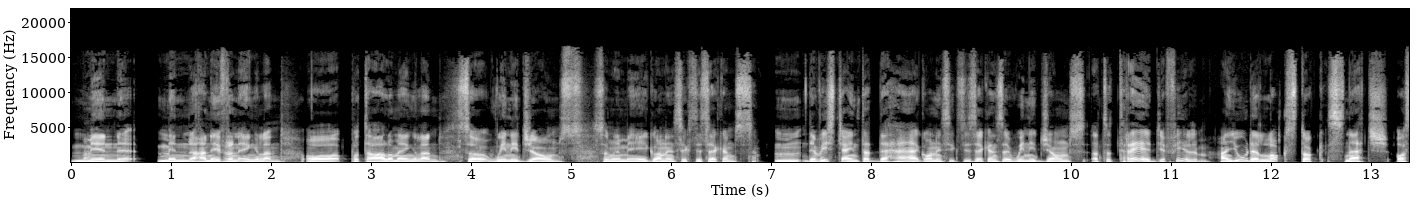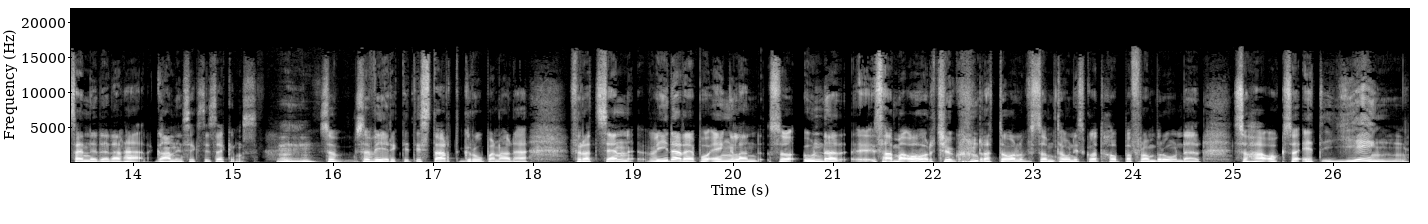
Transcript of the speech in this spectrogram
Men, men han är från England och på tal om England, så Winnie Jones som är med i Gone in 60 seconds, mm, det visste jag inte att det här, Gone in 60 seconds, är Winnie Jones, alltså tredje film. Han gjorde Lockstock, Snatch och sen är det den här, Gone in 60 seconds. Mm. Så, så vi är riktigt i startgroparna av det här. För att sen vidare på England, så under eh, samma år, 2012, som Tony Scott hoppade från bron där, så har också ett gäng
